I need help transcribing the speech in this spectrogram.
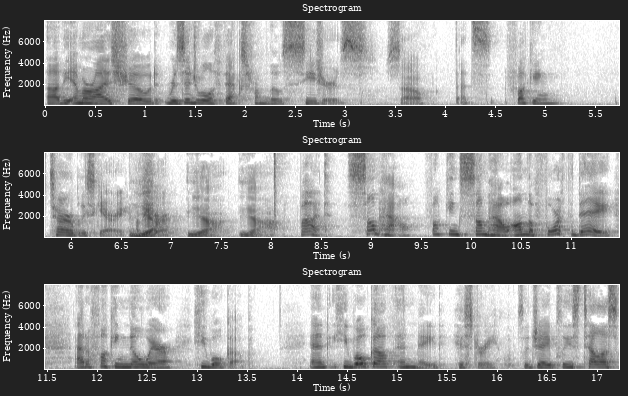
uh, the MRIs showed residual effects from those seizures. So that's fucking terribly scary. I'm yeah, sure. yeah, yeah. But somehow, fucking somehow, on the fourth day, out of fucking nowhere, he woke up. And he woke up and made history. So, Jay, please tell us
